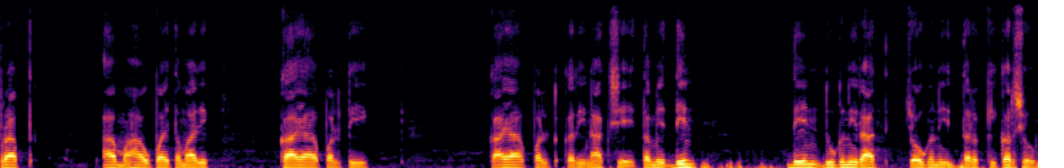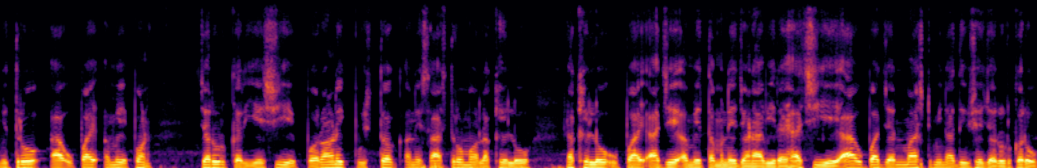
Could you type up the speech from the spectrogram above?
પ્રાપ્ત આ મહા ઉપાય તમારી કાયા પલટી, કાયા પલટ કરી નાખશે. તમે દિન દુગની રાત ચૌગુની તરક્કી કરશો. મિત્રો, આ ઉપાય અમે પણ જરૂર કરીએ છીએ. પૌરાણિક પુસ્તક અને શાસ્ત્રોમાં લખેલો લખેલો ઉપાય આજે અમે તમને જણાવી રહ્યા છીએ. આ ઉપાય જન્માષ્ટમીના દિવસે જરૂર કરો.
